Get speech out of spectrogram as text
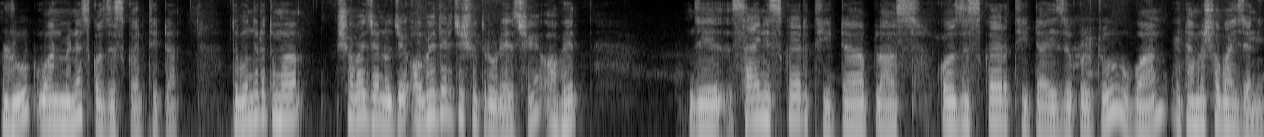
root one minus cos square theta তো বন্ধুরা, তোমরা সবাই জানো যে অভেদের যে সূত্র রয়েছে, অভেদ যে sine square theta plus cos square theta is equal to one এটা আমরা সবাই জানি।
